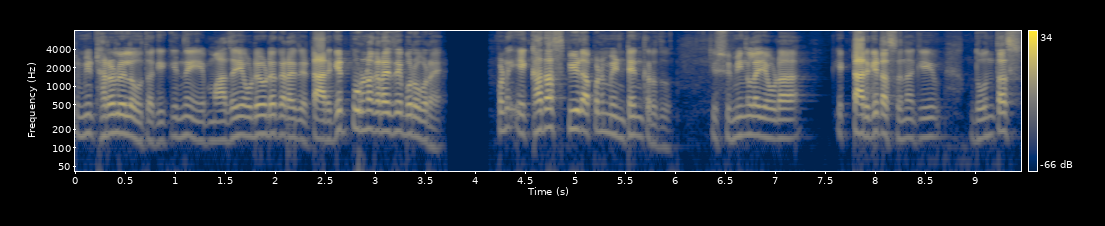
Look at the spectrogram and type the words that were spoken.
तुम्ही ठरवलेलं होतं की की नाही माझं एवढं एवढं करायचं आहे टार्गेट पूर्ण करायचं आहे बरोबर आहे. पण एखादा स्पीड आपण मेंटेन करतो की स्विमिंगला एवढा एक टार्गेट असतं ना की दोन तास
